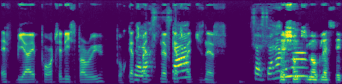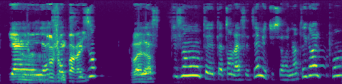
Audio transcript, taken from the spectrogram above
FBI Portée disparu pour Mais alors 99,99. Ça sert à Sachant rien. qu'il manque la Il y a, il y septième. a Toujours pareil. saisons. Il y Voilà. a sept saisons. T'a- T'attends la septième et tu sors une intégrale, point.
